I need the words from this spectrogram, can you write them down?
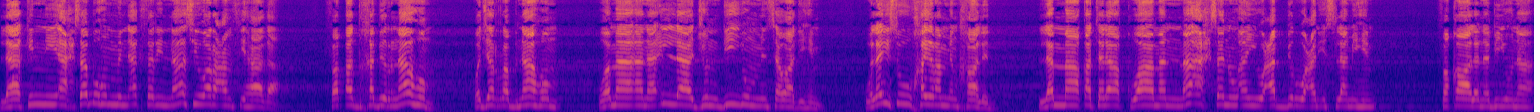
لكني أحسبهم من أكثر الناس ورعا في هذا فقد خبرناهم وجربناهم وما أنا إلا جندي من سوادهم وليسوا خيرا من خالد. لما قتل أقواما ما أحسنوا أن يعبروا عن إسلامهم. فقال نبينا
